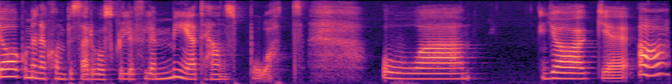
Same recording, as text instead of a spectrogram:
jag och mina kompisar då skulle följa med till hans båt. Och eh, jag eh, ja,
